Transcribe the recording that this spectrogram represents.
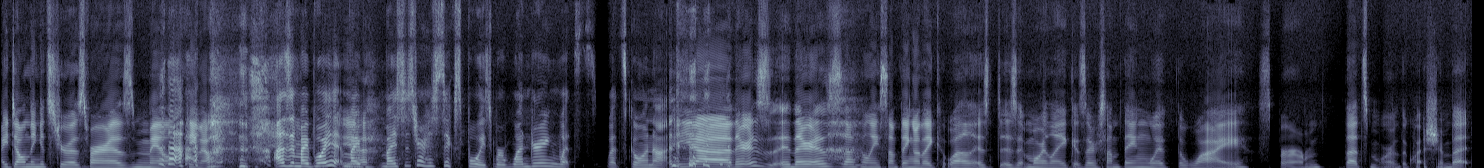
I don't think it's true as far as male and female. As in, my boy, Yeah. my my sister has six boys. We're wondering what's what's going on. yeah, there is there is definitely something Or like well, is is it more like is there something with the Y sperm? That's more of the question. But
